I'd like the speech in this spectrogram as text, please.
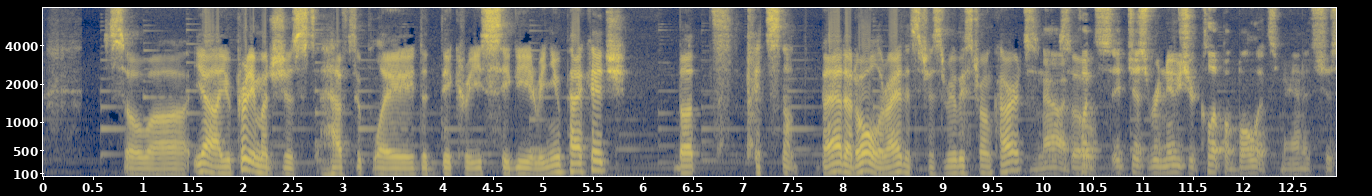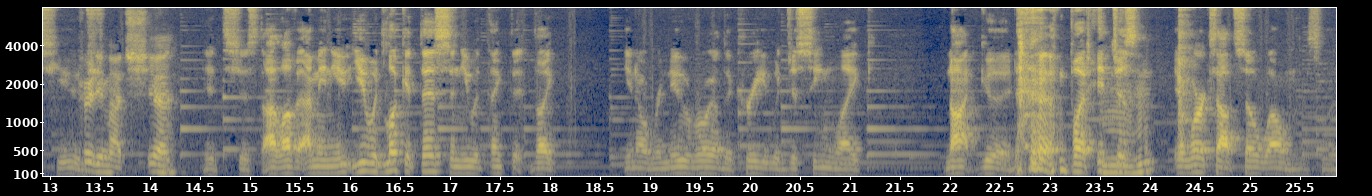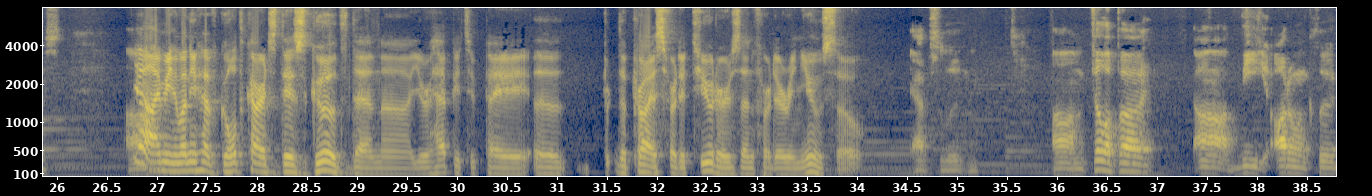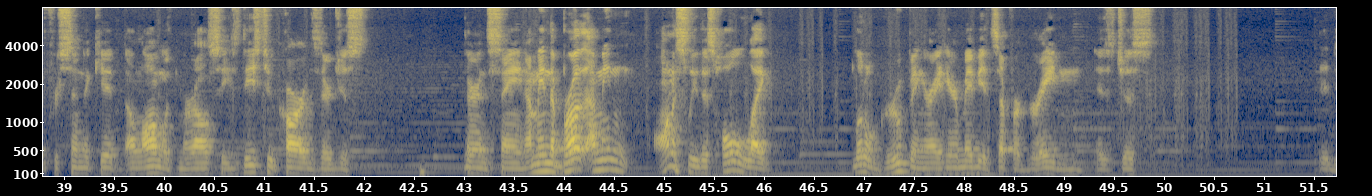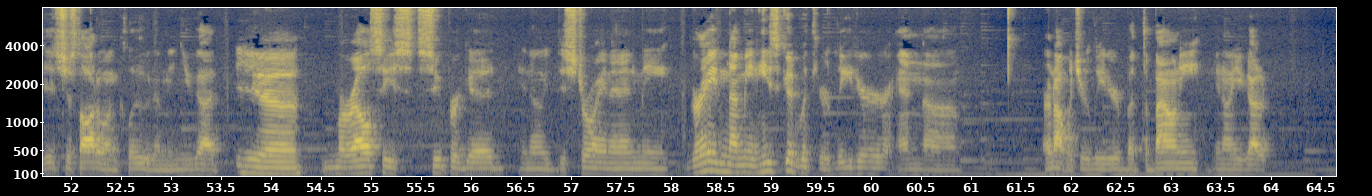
so uh, yeah, you pretty much just have to play the Decrease Siggy Renew package, but it's not bad at all, right? It's just really strong cards. No, it so puts it just renews your clip of bullets, man. It's just huge. pretty much, yeah. It's just I love it. I mean, you you would look at this and you would think that like, you know, renew royal decree would just seem like not good, but it just Mhm. it works out so well in this list. Yeah, I Um, mean, when you have gold cards this good, then uh, you're happy to pay uh, the price for the tutors and for the renew. So absolutely. Um, Philippa, uh, the auto include for Syndicate along with Moreelses. These two cards, they're just they're insane. I mean, the brother. I mean, honestly, this whole like little grouping right here, maybe except for Graydon, is just it, it's just auto include. I mean, you got yeah, Moreelse's super good. You know, destroying an enemy. Graydon, I mean, he's good with your leader and, uh, or not with your leader, but the bounty. You know, you got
